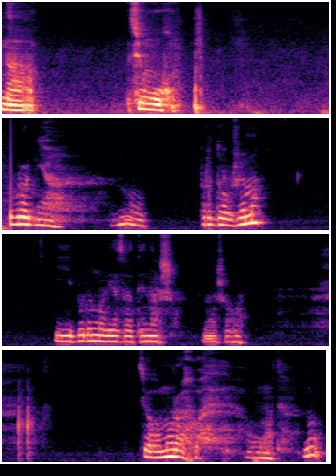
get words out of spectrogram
на цю муху. Доброго дня. Ну, продовжуємо. І будемо в'язати наш, нашого цього мураху. От. Ну,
